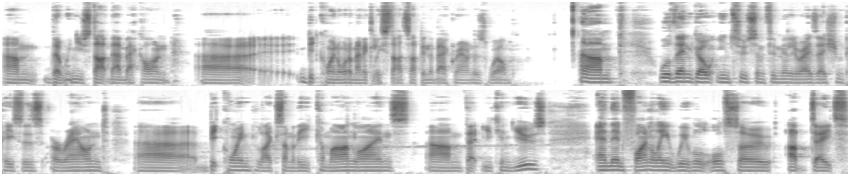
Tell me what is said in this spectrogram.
um, that when you start that back on, uh, Bitcoin automatically starts up in the background as well. Um, we'll then go into some familiarization pieces around uh, Bitcoin, like some of the command lines um, that you can use. And then finally, we will also update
